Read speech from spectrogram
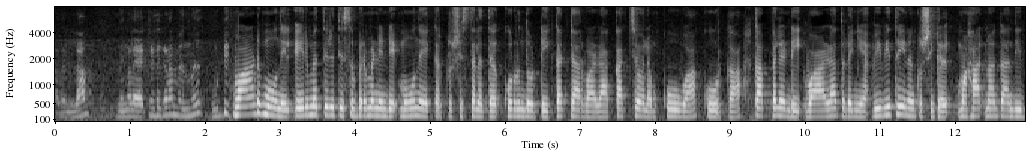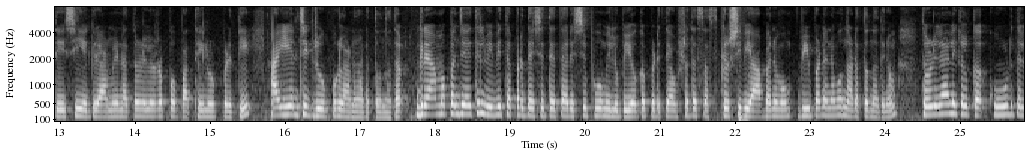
അതെല്ലാം നിങ്ങൾ ഏറ്റെടുക്കണം എന്ന് കൂട്ടി വാർഡ് മൂന്നിൽ എരുമത്തുരുത്തി സുബ്രഹ്മണ്യന്റെ മൂന്ന് ഏക്കർ കൃഷിസ്ഥലത്ത് കുറുന്തോട്ടി കറ്റാർവാഴ കച്ചോലം കൂവ കൂർക്ക കപ്പലണ്ടി വാഴ തുടങ്ങിയ വിവിധ ഇനം കൃഷികൾ മഹാത്മാഗാന്ധി ദേശീയ ഗ്രാമീണ തൊഴിലുറപ്പ് പദ്ധതിയിൽ ഉൾപ്പെടുത്തി ഐ എൽ ജി ഗ്രൂപ്പുകളാണ് നടത്തുന്നത്. ഗ്രാമപഞ്ചായത്തിൽ വിവിധ പ്രദേശത്തെ തരിശുഭൂമിയിൽ ഉപയോഗപ്പെടുത്തിയ ഔഷധ സസ്യ കൃഷി വ്യാപനവും വിപണനവും നടത്തുന്നതിനും തൊഴിലാളികൾക്ക് കൂടുതൽ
